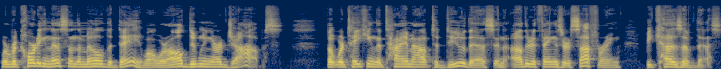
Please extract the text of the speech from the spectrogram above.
We're recording this in the middle of the day while we're all doing our jobs, but we're taking the time out to do this, and other things are suffering because of this.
